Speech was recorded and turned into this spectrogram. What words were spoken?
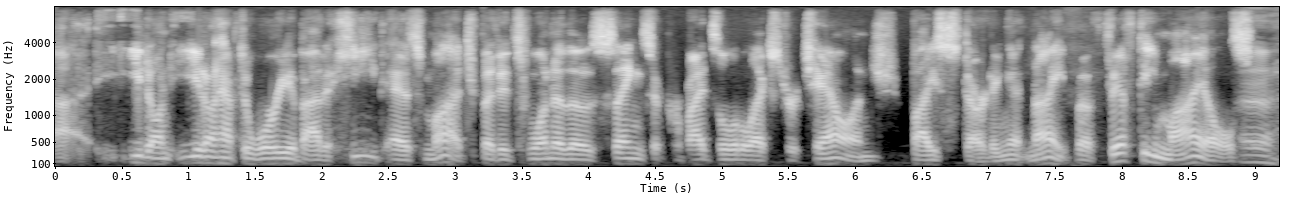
uh, you don't you don't have to worry about a heat as much, but it's one of those things that provides a little extra challenge by starting at night. But 50 miles Ugh.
